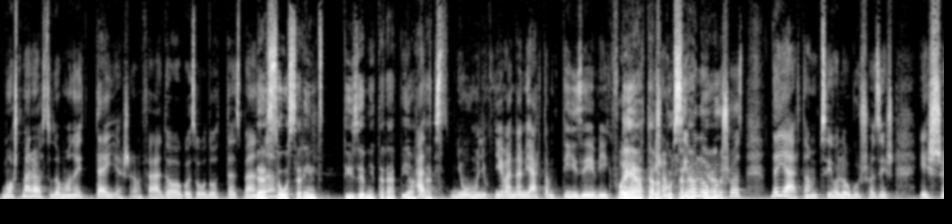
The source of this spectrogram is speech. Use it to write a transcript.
most már azt tudom mondani, hogy teljesen feldolgozódott ez bennem. De szó szerint tíz évnyi terápia? Hát Tehát... jó, mondjuk nyilván nem jártam tíz évig folyamatosan de pszichológushoz, de jártam pszichológushoz, és, és,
